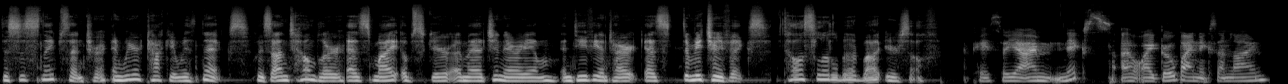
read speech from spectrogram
This is Snape Centric, and we are talking with Nyx, who's on Tumblr as My Obscure Imaginarium and DeviantArt as Dimitri Vix. Tell us a little bit about yourself. Okay, so yeah, I'm Nix. I, I go by Nix online,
